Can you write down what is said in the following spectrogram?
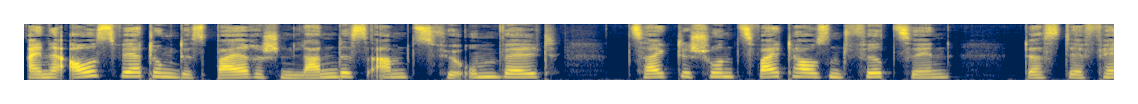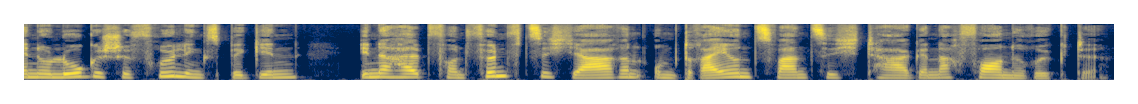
Eine Auswertung des Bayerischen Landesamts für Umwelt zeigte schon 2014, dass der phänologische Frühlingsbeginn innerhalb von 50 Jahren um 23 Tage nach vorne rückte.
